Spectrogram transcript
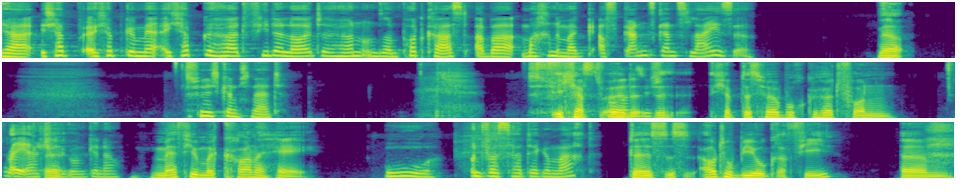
Ja, ich habe ich hab gemerkt, ich habe gehört, viele Leute hören unseren Podcast, aber machen immer auf ganz, ganz leise. Ja. Das finde ich ganz nett. Ich habe äh, ich hab das Hörbuch gehört von ah, ja, Entschuldigung, genau. Matthew McConaughey. Uh, und was hat er gemacht? Das ist Autobiografie. Ähm,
